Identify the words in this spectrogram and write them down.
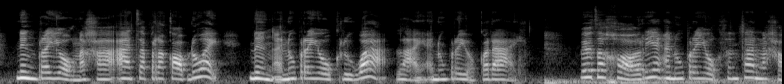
1 ประโยคนะคะ อาจจะประกอบด้วย 1 อนุประโยคหรือว่าหลายอนุประโยคก็ได้เวลจะขอเรียกอนุประโยคสั้นๆนะคะ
